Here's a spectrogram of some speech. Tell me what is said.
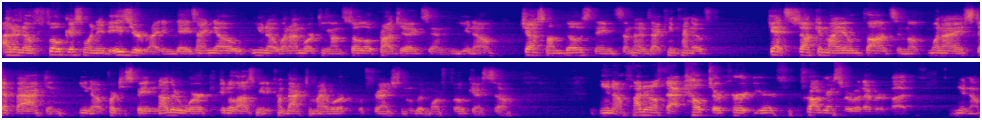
I don't know, focus when it is your writing days. I know, you know, when I'm working on solo projects and, you know, just on those things, sometimes I can kind of get stuck in my own thoughts. And when I step back and, you know, participate in other work, it allows me to come back to my work refreshed and a little bit more focused. So, you know, I don't know if that helped or hurt your progress or whatever, but, you know.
